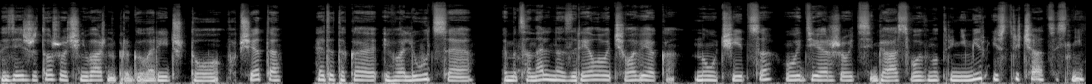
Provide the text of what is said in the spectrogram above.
но здесь же тоже очень важно проговорить, что вообще-то это такая эволюция эмоционально зрелого человека. Научиться выдерживать себя, свой внутренний мир и встречаться с ним.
